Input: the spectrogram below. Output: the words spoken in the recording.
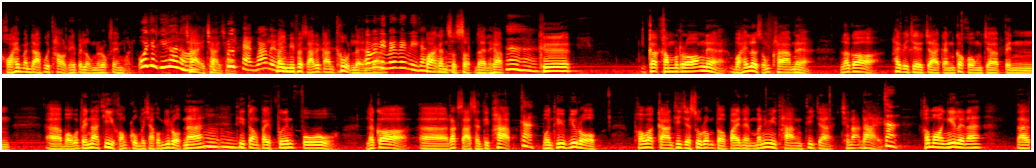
ขอให้บรรดาผู้เท่านี้ไปลงนรกใส่หมด โอ้ยอย่างนี้เลยเหรอ ใช่ใช่ใช่แรงมากเลยนะไม่มีภาษาทางการทูตเลยเออนะไม่มีไม่ไม่มีค่ะว่ากันสดๆเลยนะครับอ่าฮะคือก็คำร้องเนี่ยบอกให้เลิกสงครามเนี่ยแล้วก็ให้ไปเจรจากันก็คงจะเป็นเออบอกว่าเป็นหน้าที่ของกลุ่มประชาคมยุโรปนะอืมอืมที่ต้องไปฟื้นฟู แล้วก็เอ่อรักษาสันติภาพค่ะบนทวีปยุโรป เพราะว่าการที่จะสู้ร่วมต่อไปเนี่ยมันไม่มีทางที่จะชนะได้ค่ะเขามองอย่างนี้เลยนะแต่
